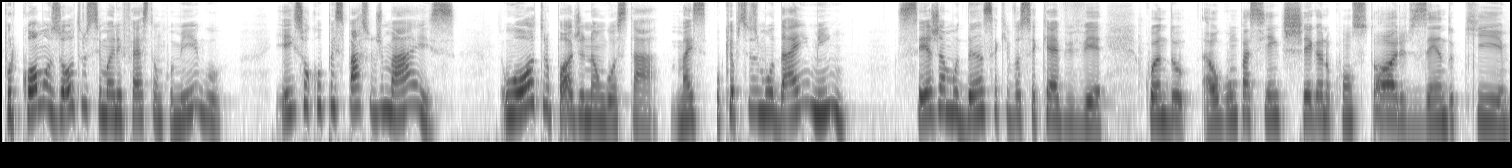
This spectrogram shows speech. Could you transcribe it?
por como os outros se manifestam comigo, e isso ocupa espaço demais. O outro pode não gostar, mas o que eu preciso mudar é em mim. Seja a mudança que você quer viver. Quando algum paciente chega no consultório dizendo que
